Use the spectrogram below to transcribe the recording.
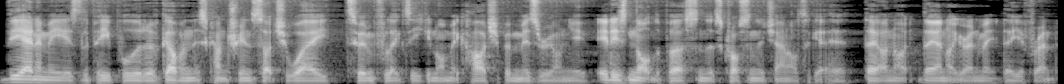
The enemy is the people that have governed this country in such a way to inflict economic hardship and misery on you. It is not the person that's crossing the channel to get here. They are not, they are not your enemy, they're your friend.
